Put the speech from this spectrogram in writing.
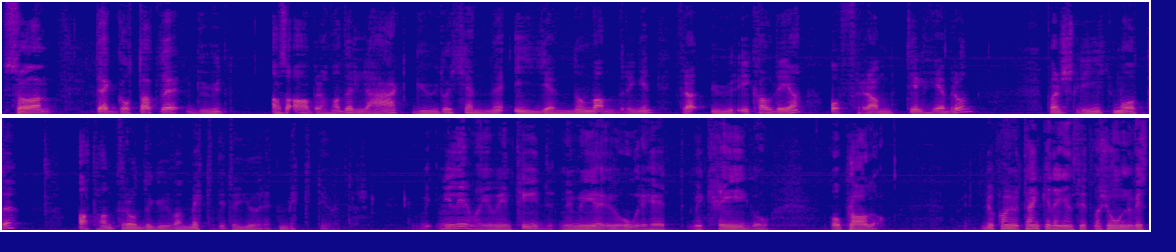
Så det er godt at Gud Altså Abraham hadde lært Gud å kjenne igjennom vandringen fra Ur i Kaldea og fram til Hebron på en slik måte at han trodde Gud var mektig til å gjøre et mektig under. Vi lever jo i en tid med mye urolighet, med krig og, og plager. Du kan jo tenke deg en situasjon hvis,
